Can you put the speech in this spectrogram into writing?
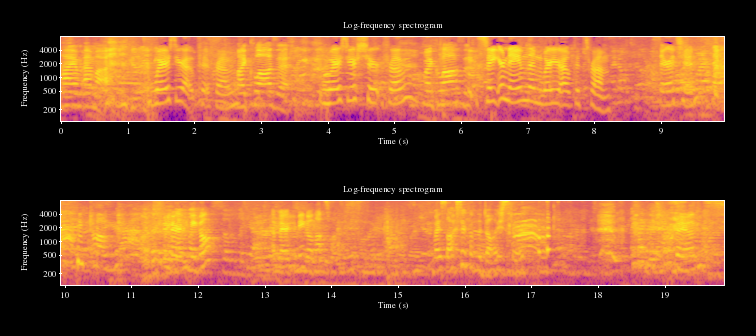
Hi, I'm Emma. Where's your outfit from? My closet. Where's your shirt from? My closet. State your name, then where your outfit's from. Sarah Chin. um, American Eagle. American Eagle, not sponsored. My socks are from the dollar store. Vans.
